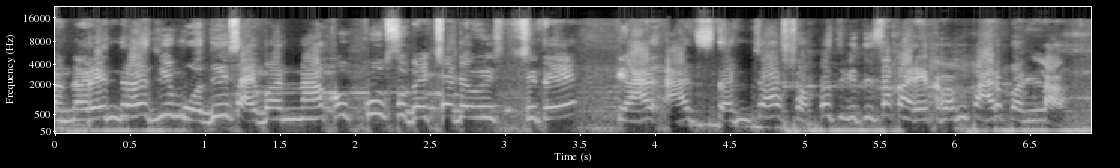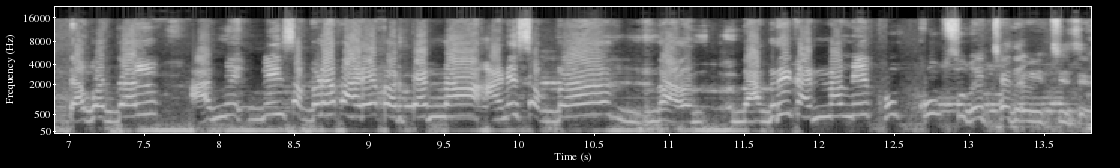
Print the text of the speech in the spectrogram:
नरेंद्रजी मोदी साहेबांना खूप खूप शुभेच्छा देऊ इच्छिते की आज त्यांचा शपथविधीचा कार्यक्रम पार पडला. त्याबद्दल आम्ही मी सगळ्या कार्यकर्त्यांना आणि सगळ्या ना- नागरिकांना मी खूप खूप शुभेच्छा देऊ इच्छिते.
